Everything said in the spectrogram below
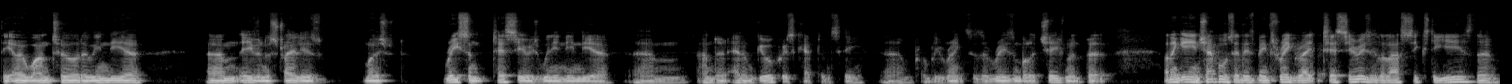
the 01 tour to India, um, even Australia's most recent Test series win in India um, under Adam Gilchrist's captaincy um, probably ranks as a reasonable achievement. But I think Ian Chappell said there's been three great test series of the last 60 years the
